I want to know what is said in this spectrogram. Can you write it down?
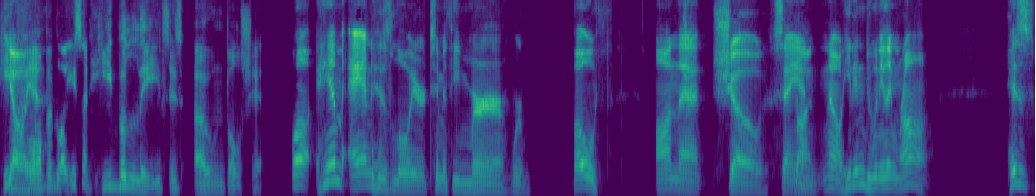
He oh, probably, yeah. like you said, he believes his own bullshit. Well, him and his lawyer Timothy Muir were both on that show saying, right. no, he didn't do anything wrong. His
